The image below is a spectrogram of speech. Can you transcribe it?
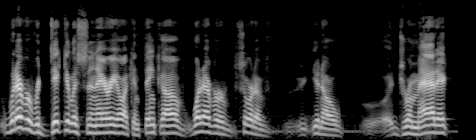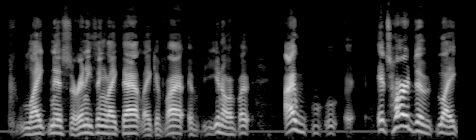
whatever ridiculous scenario I can think of, whatever sort of, you know, dramatic likeness or anything like that. Like if I, if you know, if I, I, it's hard to like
